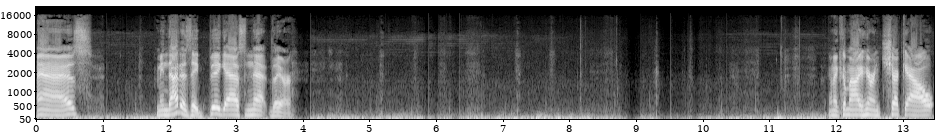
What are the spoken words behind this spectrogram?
as I mean, that is a big ass net there. gonna come out here and check out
